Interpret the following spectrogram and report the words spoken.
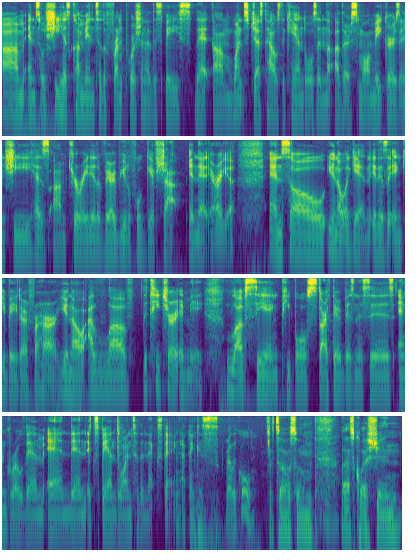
Um, and so she has come into the front portion of the space that um, once just housed the candles and the other small makers, and she has um, curated a very beautiful gift shop in that area. And so, you know, again, it is an incubator for her. You know, I love the teacher in me, love seeing people start their businesses and grow them and then expand on to the next thing. I think it's really cool. That's awesome. Yeah. Last question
